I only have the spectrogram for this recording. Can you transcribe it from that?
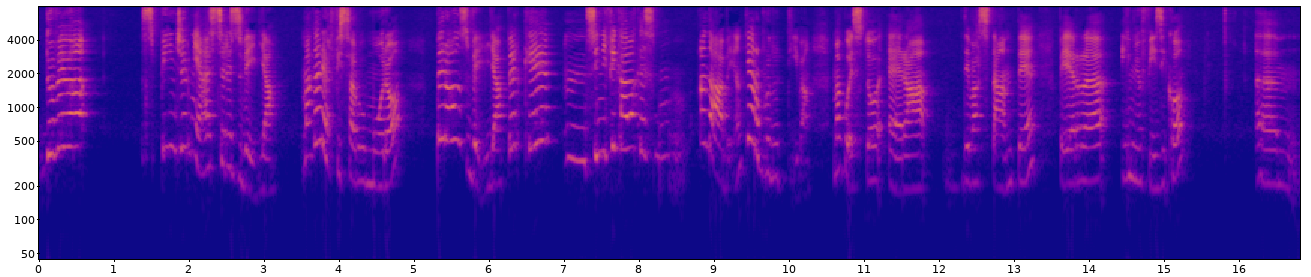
doveva spingermi a essere sveglia, magari a fissare un muro, però sveglia perché mh, mm, significava che mm, andava bene, che ero produttiva, ma questo era devastante per il mio fisico. Um,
